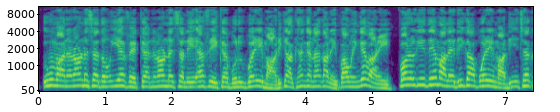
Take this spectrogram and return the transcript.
။ဥပမာ2023 EFL Cup 2024 FA Cup ဘောလုံးပွဲတွေမှာအဓိကအခန်းကဏ္ဍကနေပါဝင်ခဲ့ပါတယ်။ပေါ်တူဂီအသင်းမှာလည်းအဓိကပွဲတွေမှာဒီအချက်က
